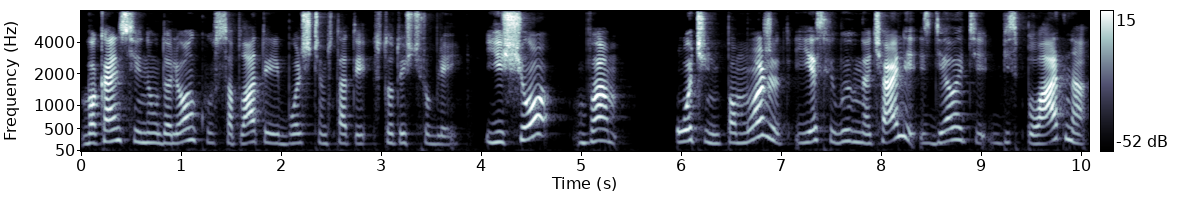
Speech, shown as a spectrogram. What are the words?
вакансии на удаленку с оплатой больше, чем 100 тысяч рублей. Еще вам очень поможет, если вы вначале сделаете бесплатно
